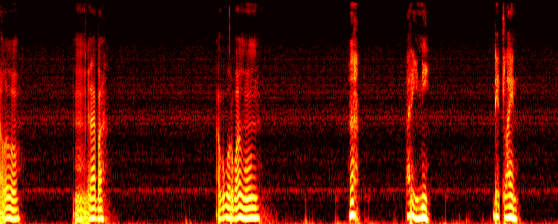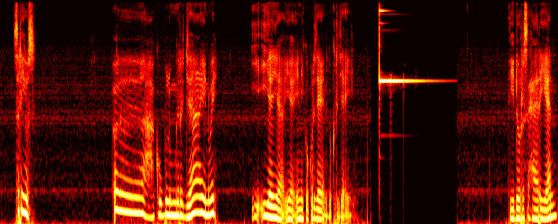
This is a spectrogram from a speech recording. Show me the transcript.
Halo. Hmm, kenapa? Aku baru bangun. Hah? Hari ini? deadline. Serius? Eh, aku belum ngerjain, weh. I iya, iya, iya, ini ku kerjain, ku kerjain. Tidur seharian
